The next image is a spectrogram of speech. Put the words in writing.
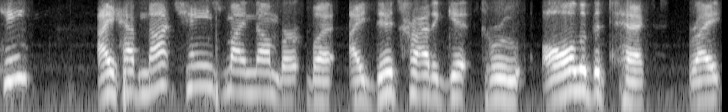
Key. I have not changed my number, but I did try to get through all of the texts, right?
